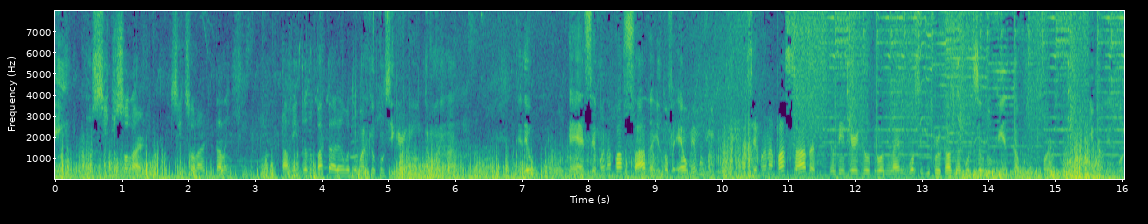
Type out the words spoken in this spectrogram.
em um sítio solar. Um sítio solar que tá lá em cima. Caramba. Tomara que eu consiga erguer o drone lá. Entendeu? É, semana passada, eu tô, é o mesmo vídeo. Semana passada eu tentei erguer o drone lá e não consegui por causa da condição do vento. Tá muito forte. E eu falei, vou.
